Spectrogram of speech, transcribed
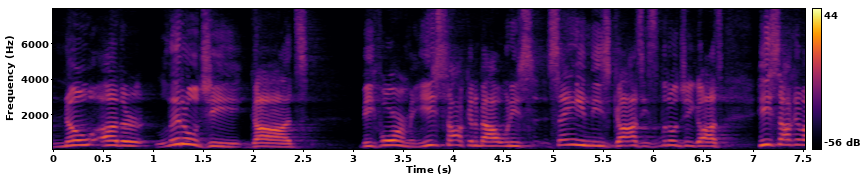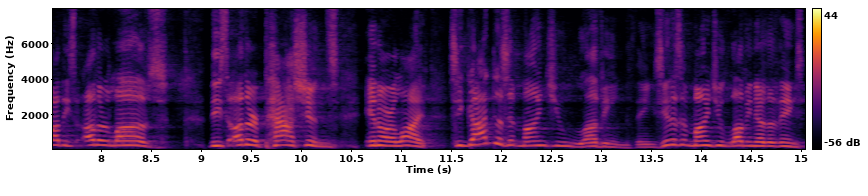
no other little g gods before me. He's talking about when he's saying these gods, these little g gods, he's talking about these other loves, these other passions in our life. See, God doesn't mind you loving things, He doesn't mind you loving other things.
